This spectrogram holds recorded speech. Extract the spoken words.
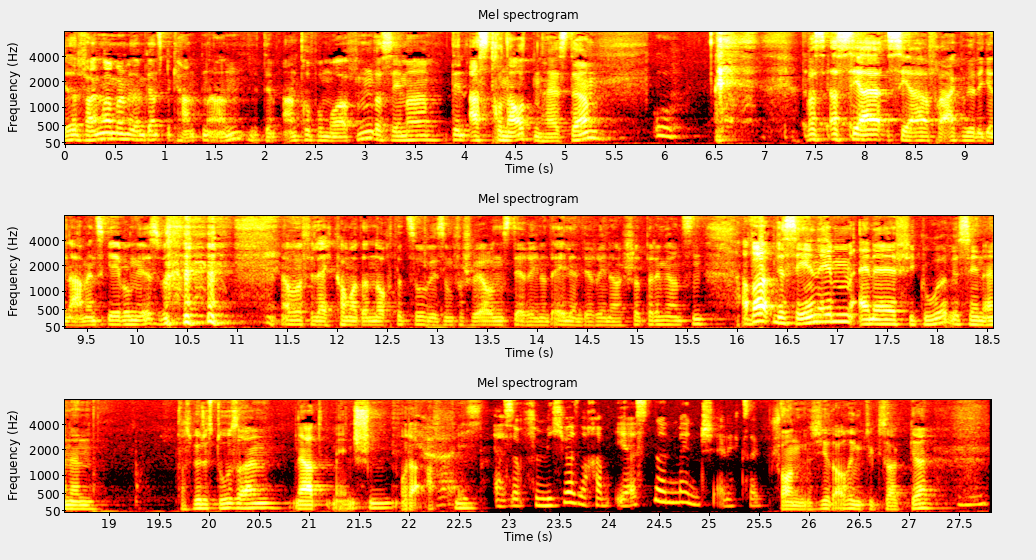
Ja, dann fangen wir mal mit einem ganz bekannten an, mit dem Anthropomorphen. Da sehen wir den Astronauten, heißt er. Uh. Was eine sehr, sehr fragwürdige Namensgebung ist. Aber vielleicht kommen wir dann noch dazu, wie es um Verschwörungstheorien und Alien-Theorien ausschaut bei dem Ganzen. Aber wir sehen eben eine Figur, wir sehen einen, was würdest du sagen, eine Art Menschen oder ja, Affen? Ich, also für mich war es noch am ersten ein Mensch, ehrlich gesagt. Schon, sie hat auch irgendwie gesagt, gell? Mhm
